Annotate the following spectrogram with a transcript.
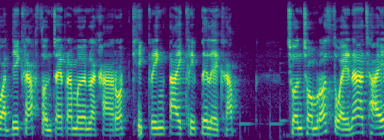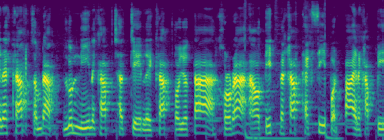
สวัสดีครับ สนใจประเมินราคารถคลิกลิงก์ใต้คลิปได้เลยครับ ชวนชมรถสวยน่าใช้นะครับสำหรับรุ่นนี้นะครับชัดเจนเลยครับ Toyota Corolla Altis นะครับแท็กซี่ปลดป้ายนะครับปี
